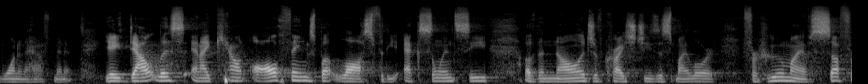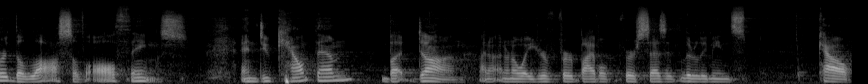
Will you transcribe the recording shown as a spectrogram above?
one and a half minute. Yea, doubtless, and I count all things but loss for the excellency of the knowledge of Christ Jesus my Lord, for whom I have suffered the loss of all things, and do count them but dung. I don't, I don't know what your Bible verse says. It literally means cow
